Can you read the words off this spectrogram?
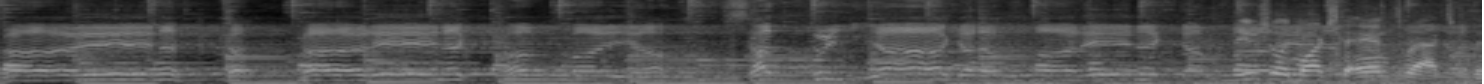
They usually march to Anthrax, but the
